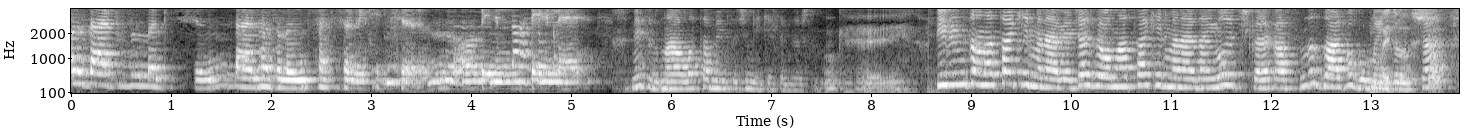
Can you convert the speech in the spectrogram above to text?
O zarfı bulmak için ben Hazal'ın saçlarını kesiyorum. O benim belime Neyse bunlar Allah'tan benim saçımı diye kesebilirsin. Okey. Birbirimize anahtar kelimeler vereceğiz ve o anahtar kelimelerden yola çıkarak aslında zarfı bulmaya Bulmaya çalışacağız. çalışacağız.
